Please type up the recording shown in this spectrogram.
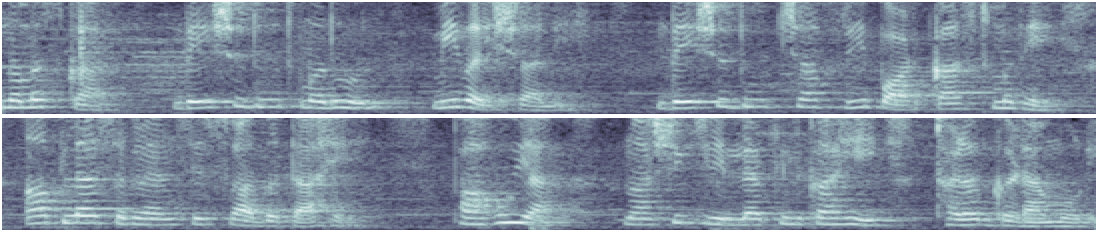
नमस्कार देशदूतमधून मी वैशाली. देशदूतच्या फ्री पॉडकास्टमध्ये आपल्या सगळ्यांचे स्वागत आहे. पाहूया नाशिक जिल्ह्यातील काही ठळक घडामोडी.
